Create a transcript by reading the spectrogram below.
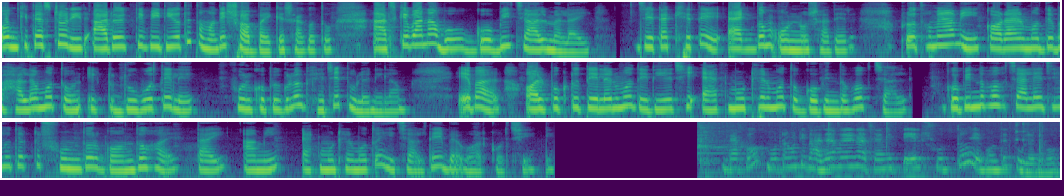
অঙ্কিতা স্টোরির আরও একটি ভিডিওতে তোমাদের সবাইকে স্বাগত। আজকে বানাবো গোবি চাল মালাই, যেটা খেতে একদম অন্য স্বাদের। প্রথমে আমি কড়াইয়ের মধ্যে ভালো মতন একটু ডুবো তেলে ফুলকপিগুলো ভেজে তুলে নিলাম। এবার অল্প একটু তেলের মধ্যে দিয়েছি এক মুঠের মতো গোবিন্দভোগ চাল। গোবিন্দভোগ চালে যেহেতু একটা সুন্দর গন্ধ হয়, তাই আমি এক মুঠের মতো এই চালটাই ব্যবহার করছি। দেখো, মোটামুটি ভাজা হয়ে গেছে। আমি তেল শুদ্ধ এর মধ্যে তুলে দেবো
